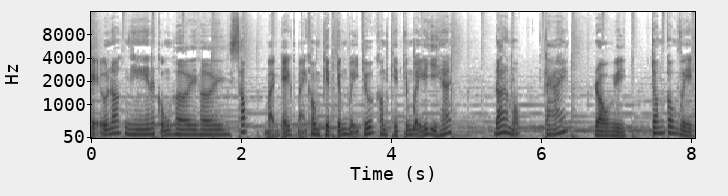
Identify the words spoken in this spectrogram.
kiểu, nó nghe nó cũng hơi hơi sốc. Bạn kể, bạn không kịp chuẩn bị trước, không kịp chuẩn bị cái gì hết. Đó là một cái. Rồi, trong công việc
